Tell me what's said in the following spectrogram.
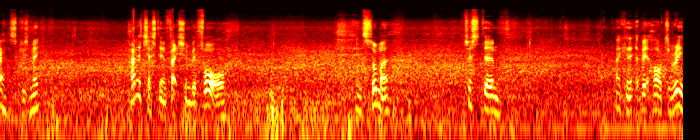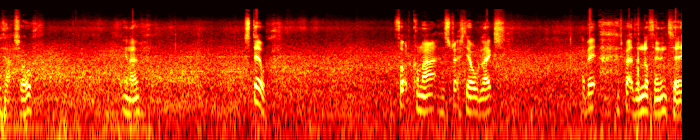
excuse me, had a chest infection before in summer just um, making it a bit hard to breathe that's all you know still, thought I'd come out and stretch the old legs a bit. It's better than nothing, isn't it?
